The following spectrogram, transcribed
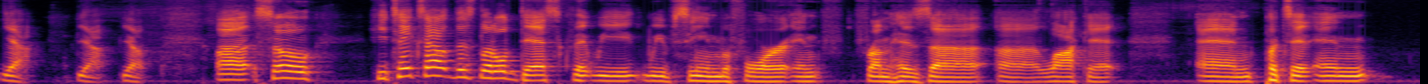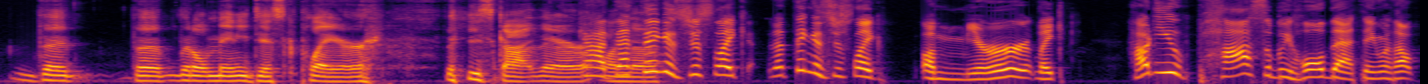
Yeah, yeah, yeah. Uh, so he takes out this little disc that we we've seen before in from his uh, uh, locket and puts it in the the little mini disc player that he's got there. God, that the- thing is just like that thing is just like a mirror. Like, how do you possibly hold that thing without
